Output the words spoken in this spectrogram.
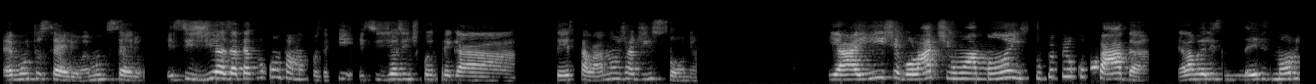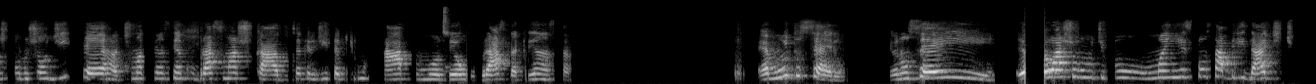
é muito sério, é muito sério. Esses dias, até vou contar uma coisa aqui. Esses dias a gente foi entregar cesta lá no Jardim Sônia. E aí chegou lá, tinha uma mãe super preocupada. Ela, eles, eles moram tipo, no chão de terra. Tinha uma criancinha com o braço machucado. Você acredita que um rato mordeu o braço da criança? É muito sério. Eu não sei. Eu, eu acho tipo uma irresponsabilidade tipo,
